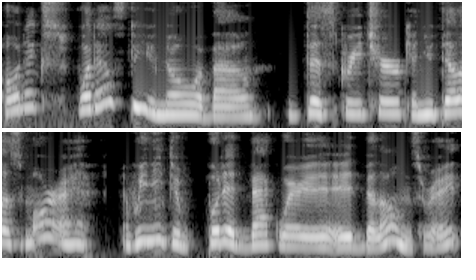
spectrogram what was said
Onyx, what else do you know about this creature? Can you tell us more? We need to put it back where it it belongs, right?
